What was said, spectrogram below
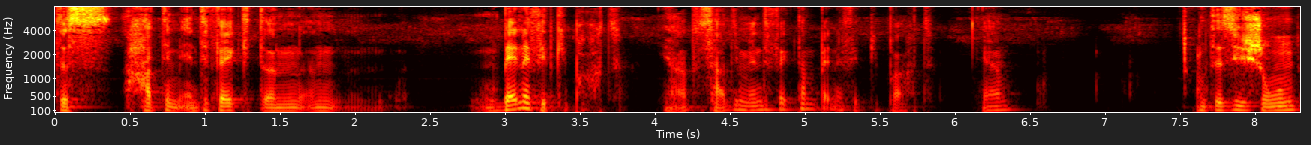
das hat im Endeffekt einen, einen Benefit gebracht. Ja, das hat im Endeffekt einen Benefit gebracht. Ja. Und das ist schon,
